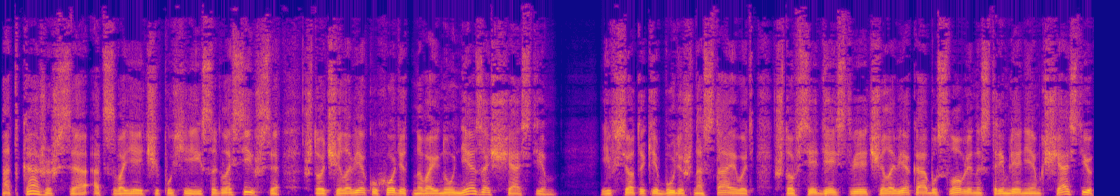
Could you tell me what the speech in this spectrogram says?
откажешься от своей чепухи и согласишься, что человек уходит на войну не за счастьем, и все-таки будешь настаивать, что все действия человека обусловлены стремлением к счастью,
